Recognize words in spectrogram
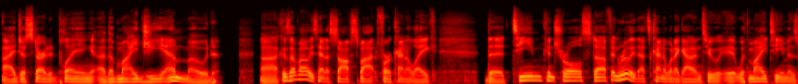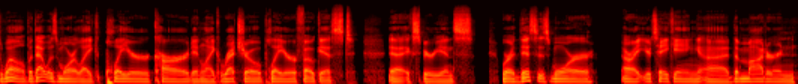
I just started playing uh, the my GM mode because I've always had a soft spot for kind of like the team control stuff, and really that's kind of what I got into it with my team as well. But that was more like player card and like retro player focused uh, experience, where this is more. All right, you're taking uh, the modern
